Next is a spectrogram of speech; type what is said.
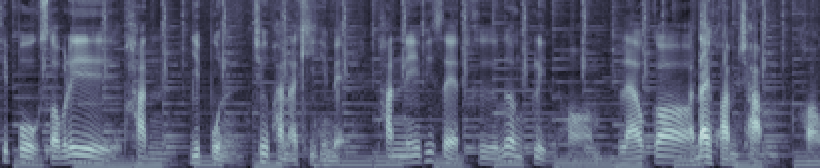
ที่ปลูกสตรอเบอรี่พันธุ์ญี่ปุ่น ชื่อพันธุ์อาคิฮิเมะพันธุ์นี้พิเศษคือเรื่องกลิ่นหอม แล้วก็ได้ความฉ่ำของ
